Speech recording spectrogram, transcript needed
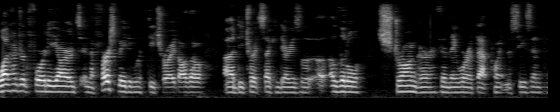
140 yards in the first meeting with Detroit, although uh, Detroit's secondary is a, a, little stronger than they were at that point in the season.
